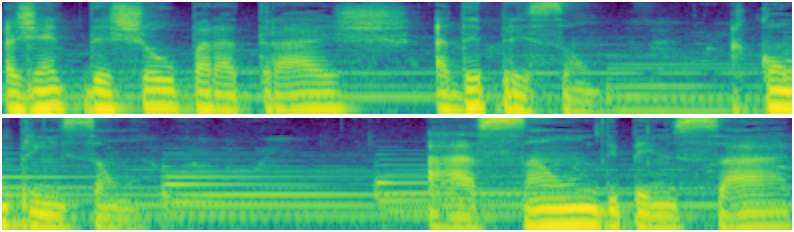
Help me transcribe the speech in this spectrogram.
a gente deixou para trás a depressão, a compreensão, a ação de pensar,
